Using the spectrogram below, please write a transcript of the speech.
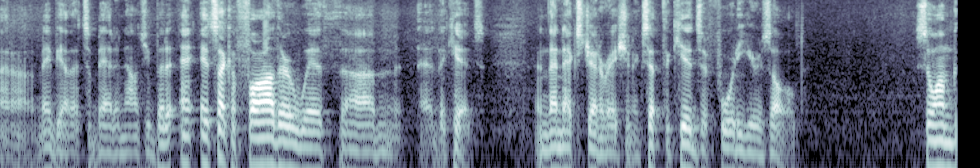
I don't know, maybe that's a bad analogy, but it, it's like a father with um, the kids and the next generation, except the kids are 40 years old. So I'm,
